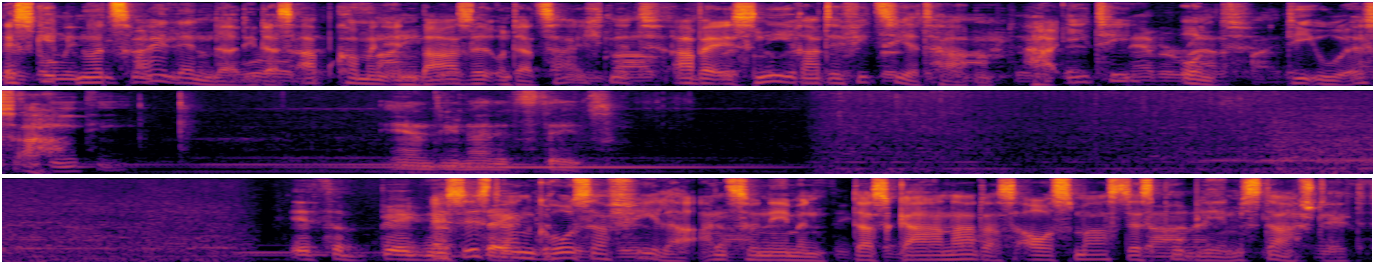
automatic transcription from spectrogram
Es gibt nur zwei Länder, die das Abkommen in Basel unterzeichnet, aber es nie ratifiziert haben. Haiti und die USA. Es ist ein großer Fehler anzunehmen, dass Ghana das Ausmaß des Problems darstellt.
